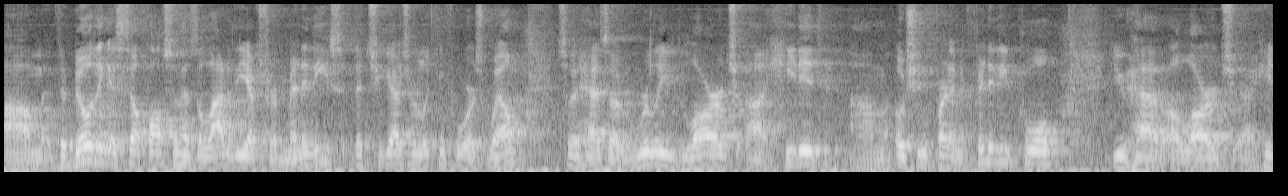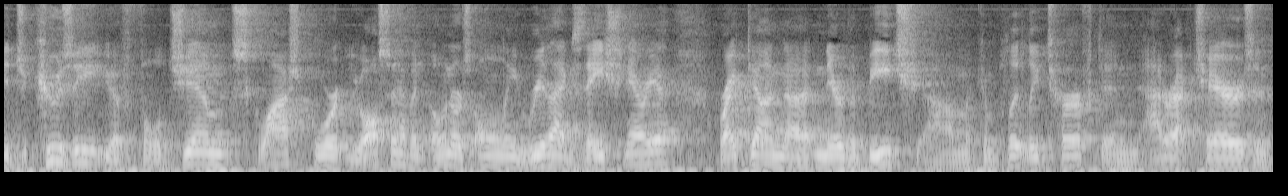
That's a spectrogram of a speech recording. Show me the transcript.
Um, the building itself also has a lot of the extra amenities that you guys are looking for as well. So it has a really large uh, heated um, oceanfront infinity pool. You have a large uh, heated jacuzzi. You have full gym, squash court. You also have an owner's only relaxation area right down uh, near the beach, um, completely turfed and Adirondack chairs and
